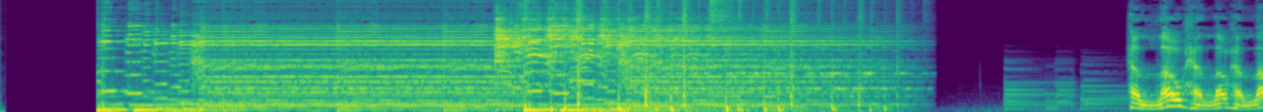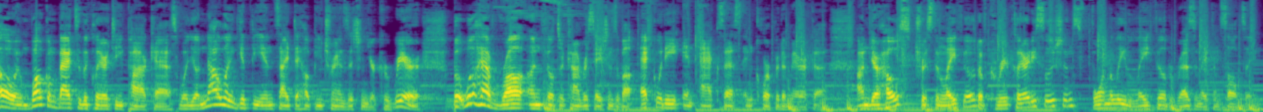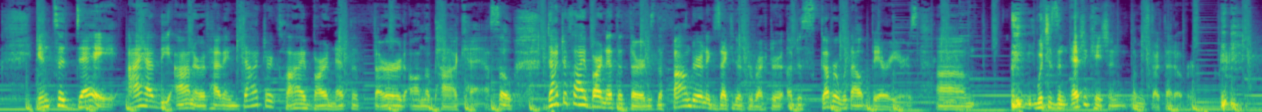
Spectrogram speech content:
Hello, hello, hello, and welcome back to the ClariTEA Podcast, where you'll not only get the insight to help you transition your career, but we'll have raw, unfiltered conversations about equity and access in corporate America. I'm your host, Tristan Layfield of Career Clarity Solutions, formerly Layfield Resume Consulting. And today, I have the honor of having Dr. Clyde Barnett III on the podcast. So, Dr. Clyde Barnett III is the founder and executive director of Discover Without Barriers. Um, which is an education. Let me start that over.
